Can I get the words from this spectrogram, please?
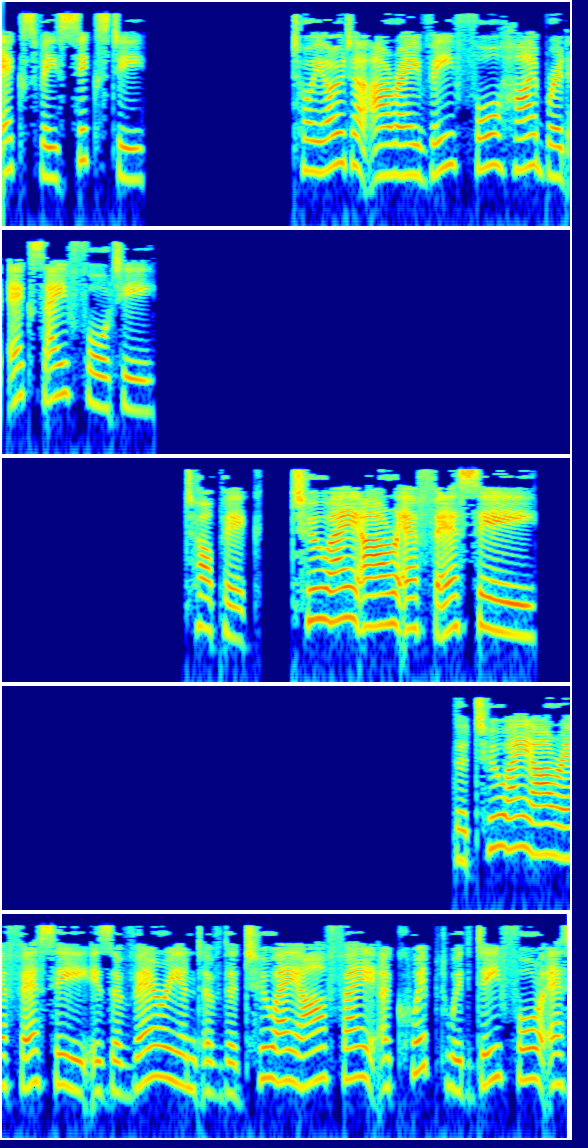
XV60 Toyota RAV4 Hybrid XA40 Topic 2ARFSE The 2ARFSE is a variant of the 2AR Fe equipped with D4S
